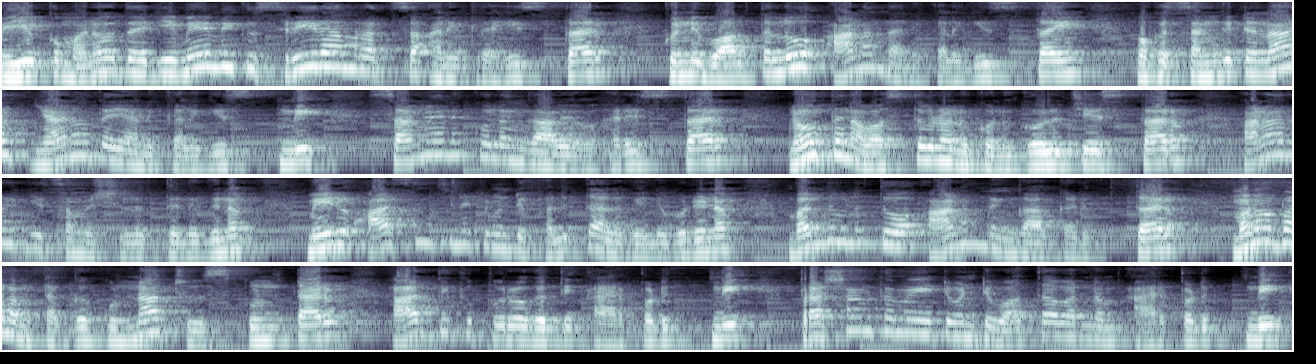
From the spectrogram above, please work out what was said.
మీ యొక్క మనోధైర్యమే మీకు శ్రీరామ రక్ష అని గ్రహిస్తారు. కొన్ని వార్తలు ఆనందాన్ని కలిగిస్తాయి. ఒక సంఘటన జ్ఞానోదయాన్ని కలిగిస్తుంది. సమయానుకూలంగా వ్యవహరిస్తారు నూతన వస్తువులను కొనుగోలు చేస్తారు. అనారోగ్య సమస్యలకు తెలుగునం మీరు ఆశించినటువంటి ఫలితాలు వెలువడడం బంధువులతో ఆనందంగా గడుపుతారు. మనోబలం తగ్గకుండా చూసుకుంటారు. ఆర్థిక పురోగతి ఏర్పడుతుంది. ప్రశాంతమైనటువంటి వాతావరణం ఏర్పడుతుంది.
